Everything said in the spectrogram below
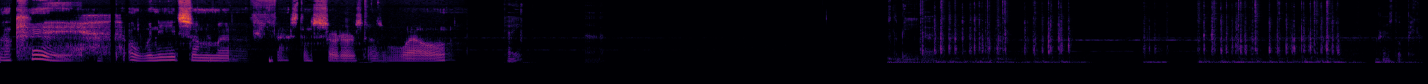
Okay. Oh, we need some uh, fast inserters as well. okay. Uh, to be. Uh, train stop pickup.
